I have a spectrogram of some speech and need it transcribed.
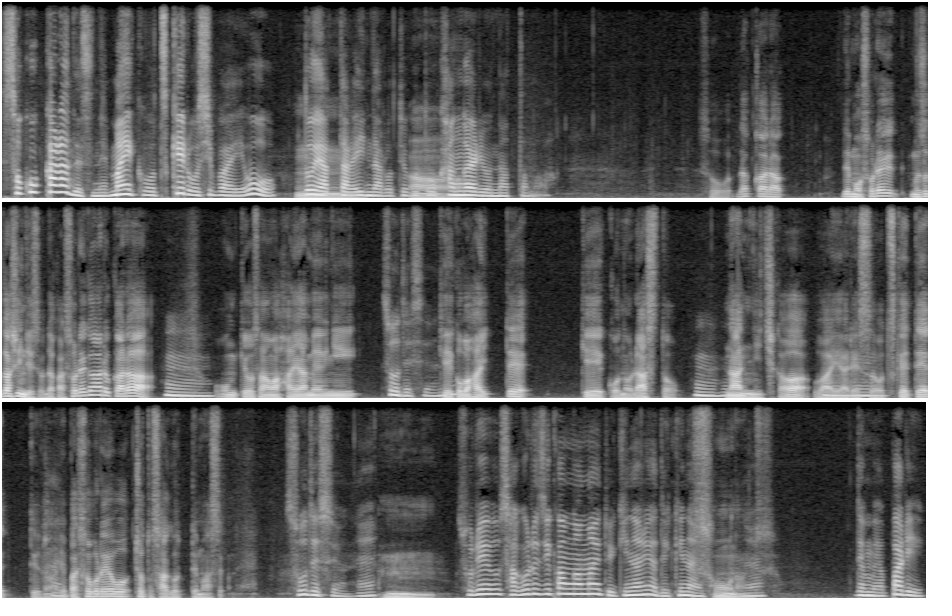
そこからですねマイクをつけるお芝居をどうやったらいいんだろうということを考えるようになったのは。そう。だからでもそれ難しいんですよ。だからそれがあるからうん、音響さんは早めに。稽古場入って、稽古のラストうんうん。何日かはワイヤレスをつけてっていうのは、はい。やっぱりそれをちょっと探ってますよね。そうですよね。うん、それを探る時間がないといきなりはできないですそもんねうなんです。よ。でもやっぱり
